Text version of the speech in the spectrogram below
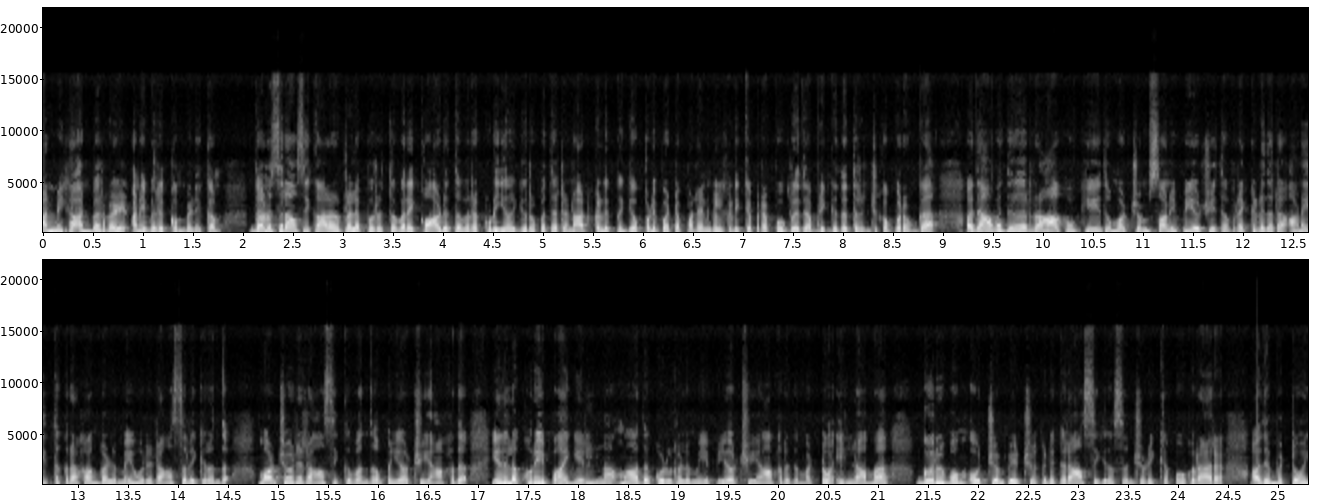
ஆன்மீக அன்பர்கள் அனைவருக்கும் வணக்கம். தனுசு ராசிக்காரர்களை பொறுத்த வரைக்கும் அடுத்து வரக்கூடிய இருபத்தெட்டு நாட்களுக்கு எப்படிப்பட்ட பலன்கள் கிடைக்கப்பெற போகிறது அப்படிங்கிறத தெரிஞ்சுக்க போகிறோங்க அதாவது ராகு கேது மற்றும் சனி பெயர்ச்சி தவிர கிட்டத்தட்ட அனைத்து கிரகங்களுமே ஒரு ராசியில் இருந்து மற்றொரு ராசிக்கு வந்து பெயர்ச்சி ஆகுது. இதில் குறிப்பாக எல்லா மாத குழுக்களுமே பெயர்ச்சி ஆகிறது மட்டும் இல்லாமல் குருவும் உச்சம் பெற்று கிடக்கு ராசியில் சஞ்சரிக்க போகிறாரு. அது மட்டும்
